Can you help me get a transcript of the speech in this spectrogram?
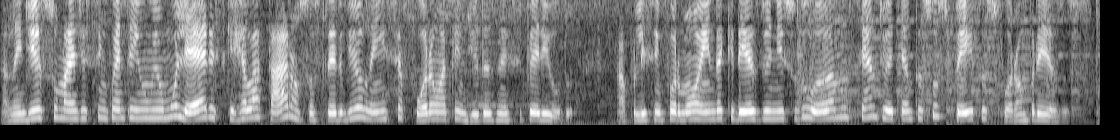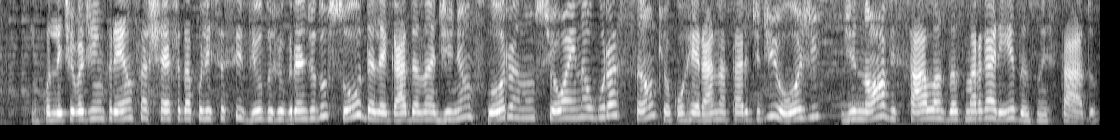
Além disso, mais de 51 mil mulheres que relataram sofrer violência foram atendidas nesse período. A polícia informou ainda que desde o início do ano, 180 suspeitos foram presos. Em coletiva de imprensa, a chefe da Polícia Civil do Rio Grande do Sul, delegada Nadine Anflor, anunciou a inauguração que ocorrerá na tarde de hoje de nove salas das Margaridas no estado.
